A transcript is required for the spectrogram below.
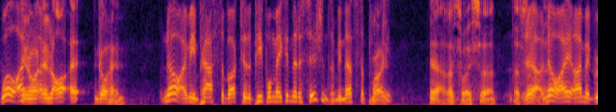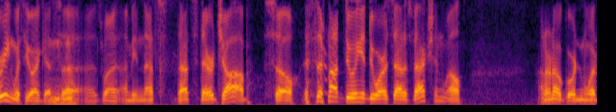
Well, I, you know, I, and all, go ahead. No, I mean pass the buck to the people making the decisions. I mean that's the point. Right. Yeah, that's what I said. That's yeah, I no, I, am agreeing with you. I guess mm-hmm. uh, as well. I mean that's that's their job. So if they're not doing it to our satisfaction, well, I don't know, Gordon. What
